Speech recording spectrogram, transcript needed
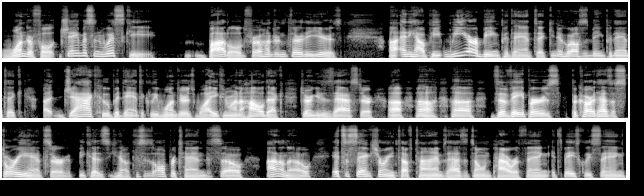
wonderful Jameson whiskey bottled for 130 years. Uh, anyhow, Pete, we are being pedantic. You know who else is being pedantic? Uh, Jack, who pedantically wonders why you can run a holodeck during a disaster. Uh, uh, uh, the vapors, Picard has a story answer because, you know, this is all pretend. So I don't know. It's a sanctuary in tough times. It has its own power thing. It's basically saying,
